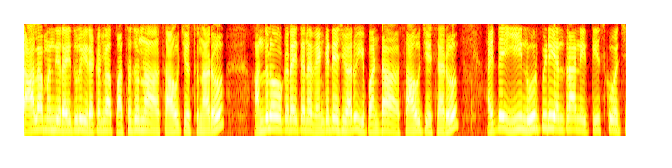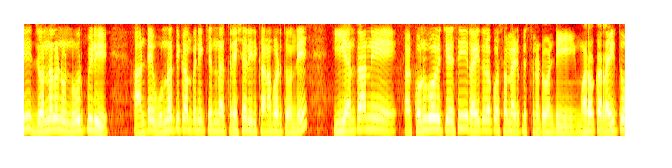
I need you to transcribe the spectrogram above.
చాలామంది రైతులు ఈ రకంగా పచ్చజొన్న సాగు చేస్తున్నారు. అందులో ఒక రైతైన వెంకటేష్ గారు ఈ పంట సాగు చేశారు. అయితే ఈ నూర్పిడి యంత్రాన్ని తీసుకువచ్చి జొన్నలను నూర్పిడి అంటే ఉన్నతి కంపెనీకి చెందిన థ్రెషర్ ఇది కనబడుతోంది. ఈ యంత్రాన్ని కొనుగోలు చేసి రైతుల కోసం నడిపిస్తున్నటువంటి మరొక రైతు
